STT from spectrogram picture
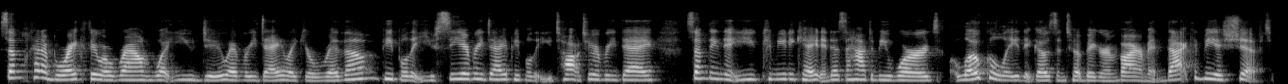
some kind of breakthrough around what you do every day, like your rhythm, people that you see every day, people that you talk to every day, something that you communicate. It doesn't have to be words locally that goes into a bigger environment. That could be a shift.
